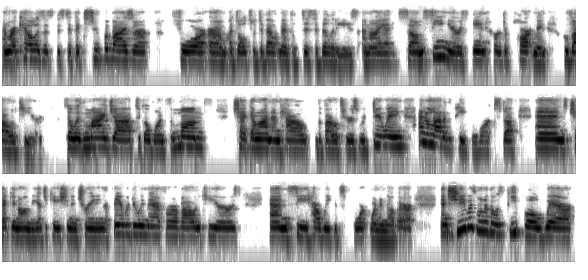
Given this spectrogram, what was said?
And Raquel was a specific supervisor for um, adults with developmental disabilities. And I had some seniors in her department who volunteered. So it was my job to go once a month, check on on how the volunteers were doing, and a lot of the paperwork stuff, and check in on the education and training that they were doing there for our volunteers, and see how we could support one another. And she was one of those people where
